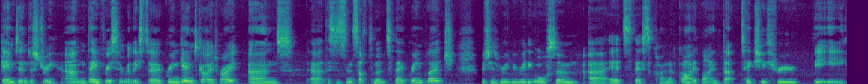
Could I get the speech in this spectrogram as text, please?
games industry, and they've recently released a Green Games Guide, right? And uh, this is in supplement to their Green Pledge, which is really, really awesome. Uh, it's this kind of guideline that takes you through the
